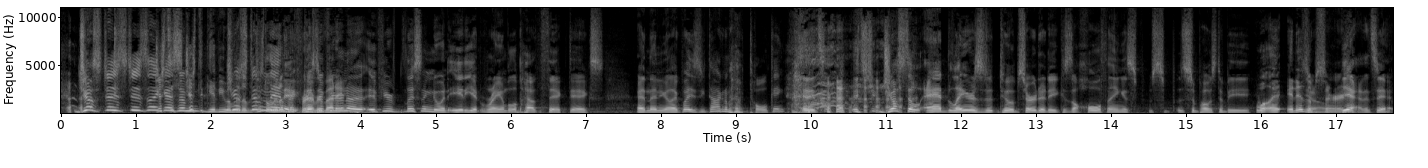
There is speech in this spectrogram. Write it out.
just just just like Just as to- a- just to give you a just little- just a little minute, bit for everybody. If you're, a, if you're listening to an idiot ramble about thick dicks. And then you're like, wait, is he talking about Tolkien? And it's it's just to add layers to, to absurdity because the whole thing is s- supposed to be Well, it, it is you know, absurd. Yeah, that's it.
